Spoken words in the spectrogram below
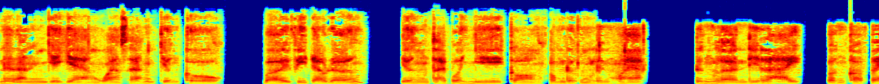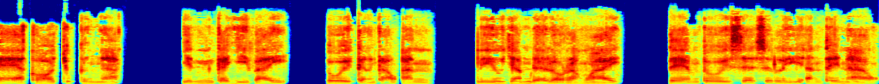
nên anh dễ dàng quan sát chân cô, bởi vì đau đớn, chân tái bối nhi còn không được linh hoạt, đứng lên đi lại, vẫn có vẻ có chút cứng ngắc. Nhìn cái gì vậy? Tôi cảnh cáo anh, nếu dám để lộ ra ngoài, xem tôi sẽ xử lý anh thế nào.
